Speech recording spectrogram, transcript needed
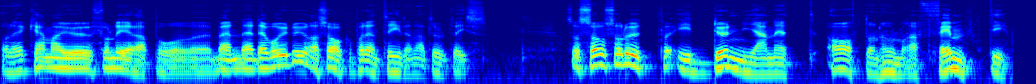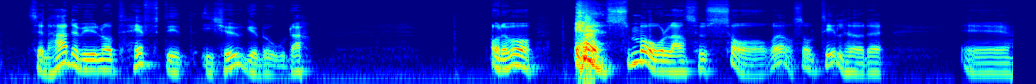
Och det kan man ju fundera på, men det var ju dyra saker på den tiden naturligtvis. Så så såg det ut på, i Dönjanet 1850. Sen hade vi ju något häftigt i Tjugeboda. Och det var Smålands husarer som tillhörde eh,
